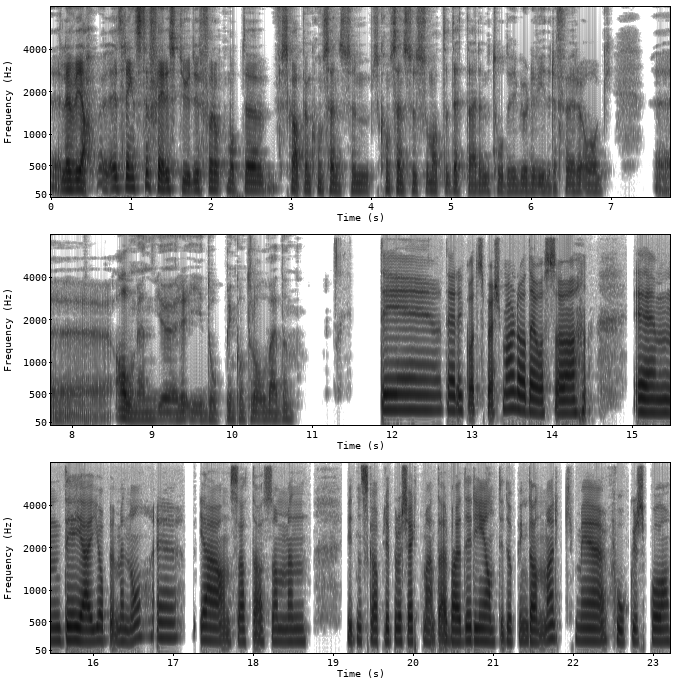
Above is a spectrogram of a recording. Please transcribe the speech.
eller ja, det trengs det flere studier for å på en måte skape en konsensus, konsensus om at dette er en metode vi burde videreføre og eh, allmenngjøre i dopingkontrollverdenen? Det, det, er et godt spørsmål, og det er også um, det jeg jobber med nå. Eh, jeg er ansatt da som en vitenskapelig prosjektmedarbeider i Antidoping Danmark med fokus på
